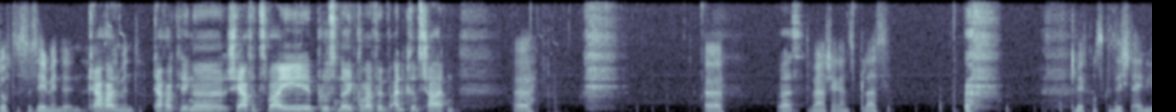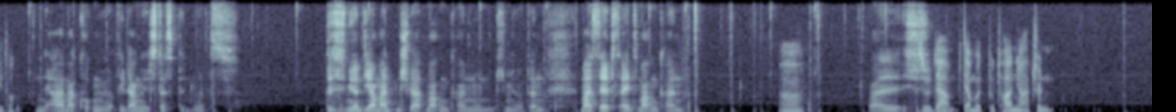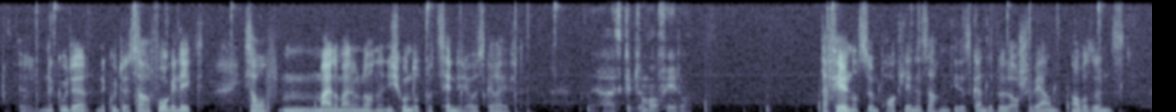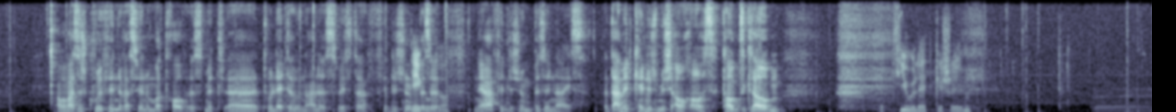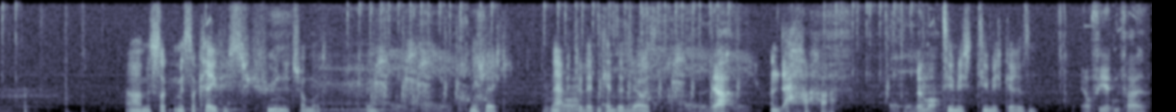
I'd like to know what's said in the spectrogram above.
Durftest du sehen, wenn du in Terra- ins Inventar- Terra-Klinge, Schärfe 2 plus 9,5 Angriffsschaden. Äh. Äh. Was? Du wärst ja ganz blass. Schläft mir's Gesicht ein wieder. Ja, mal gucken, wie lange ich das benutze. Bis ich mir ein Diamantenschwert machen kann und mir dann mal selbst eins machen kann. Ja. Weil ich. Also der, der Mod Botania hat schon äh, eine gute, eine gute Sache vorgelegt. Ist aber meiner Meinung nach noch nicht hundertprozentig ausgereift. Ja, es gibt immer Fehler. Da fehlen noch so ein paar kleine Sachen, die das ganze Bild erschweren, aber sonst. Aber was ich cool finde, was für eine Mod drauf ist mit äh, Toilette und alles, weißt du, finde ich schon ein Deko bisschen, drauf? ja, finde ich schon ein bisschen nice. Damit kenne ich mich auch aus, kaum zu glauben. Ich hab Tiolet geschrieben. Ah, Mr. Mr. Gräfis Fühlnitscher Mod. Okay. Nicht schlecht. Ja, mit Toiletten kennen sie sich aus. Ja, Und haha, immer, ziemlich, ziemlich gerissen. auf jeden Fall.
